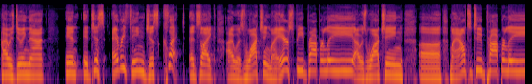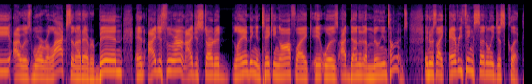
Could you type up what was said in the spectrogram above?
I was doing that and it just everything just clicked. It's like i was watching my airspeed properly. I was watching uh, my altitude properly. I was more relaxed than i'd ever been. And i just flew around and i just started landing and taking off like it was i'd done it a million times. And it was like everything suddenly just clicked.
